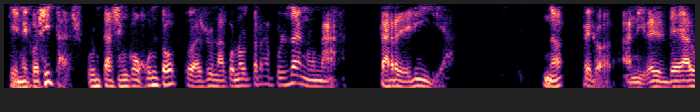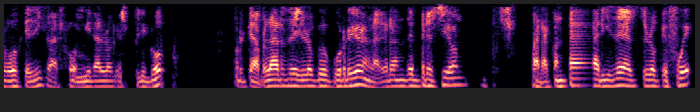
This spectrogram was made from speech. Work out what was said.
Tiene cositas, juntas en conjunto, todas una con otra, pues dan una carrerilla. ¿No? Pero a nivel de algo que digas, o mira lo que explicó, porque hablar de lo que ocurrió en la Gran Depresión, pues, para contar ideas de lo que fue,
